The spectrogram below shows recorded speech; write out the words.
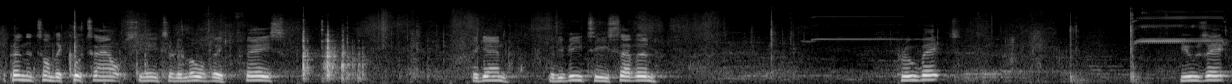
Dependent on the cutouts, you need to remove the face. Again, with your VT7, prove it, use it,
